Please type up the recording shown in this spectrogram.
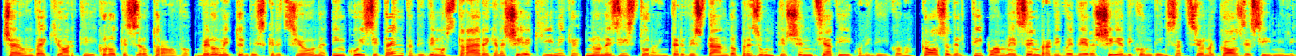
C'è un vecchio articolo che se lo trovo ve lo metto in descrizione in cui si tenta di dimostrare che le scie chimiche non esistono intervistando presunti scienziati i quali dicono cose del tipo a me sembra di vedere scie di condensazione cose simili.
